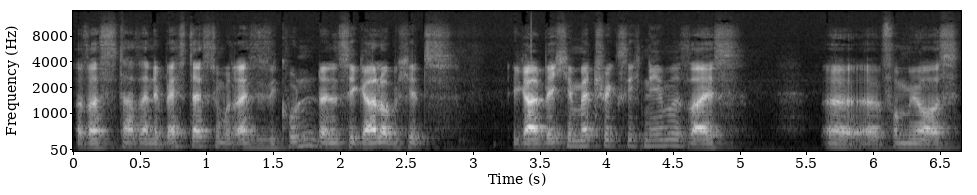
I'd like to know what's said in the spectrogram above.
also was ist da seine Bestleistung über 30 Sekunden, dann ist egal, ob ich jetzt, egal welche Metrics ich nehme, sei es äh, äh, von mir aus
